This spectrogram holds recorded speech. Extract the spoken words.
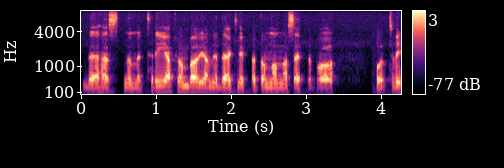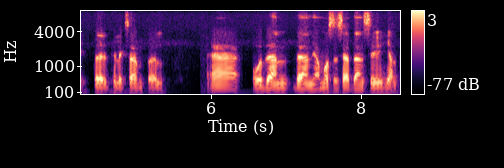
Det är häst nummer tre från början i det klippet om någon har sett det på, på Twitter till exempel. Eh, och den, den, jag måste säga, den ser helt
